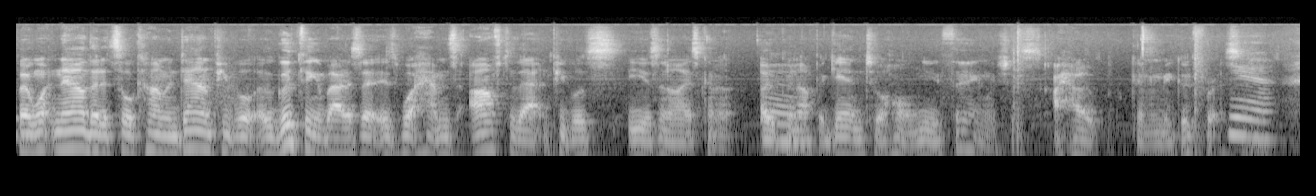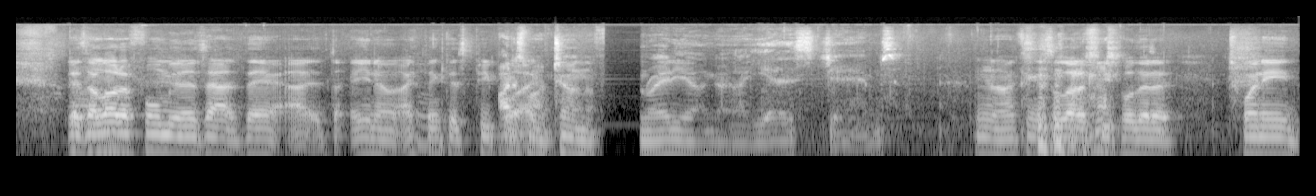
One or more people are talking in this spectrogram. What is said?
But what, now that it's all calming down, people, the good thing about it is that is what happens after that and people's ears and eyes kind of open mm. up again to a whole new thing, which is, I hope, going to be good for us. Yeah. There's a lot of formulas out there, uh, you know, I think mm. there's people. I just want to turn the f***ing radio and go like, yes, jams. You know, I think there's a lot of people that are 20,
